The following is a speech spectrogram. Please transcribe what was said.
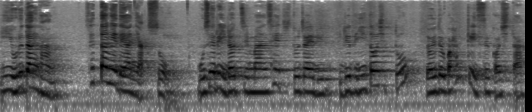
이 요르단강 새 땅에 대한 약속 모세를 잃었지만 새 지도자의 리더십도 너희들과 함께 있을 것이다.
